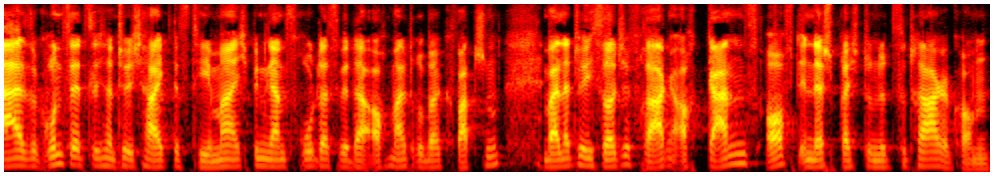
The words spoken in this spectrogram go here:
Also grundsätzlich natürlich heikles Thema. Ich bin ganz froh, dass wir da auch mal drüber quatschen, weil natürlich solche Fragen auch ganz oft in der Sprechstunde zu Tage kommen.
